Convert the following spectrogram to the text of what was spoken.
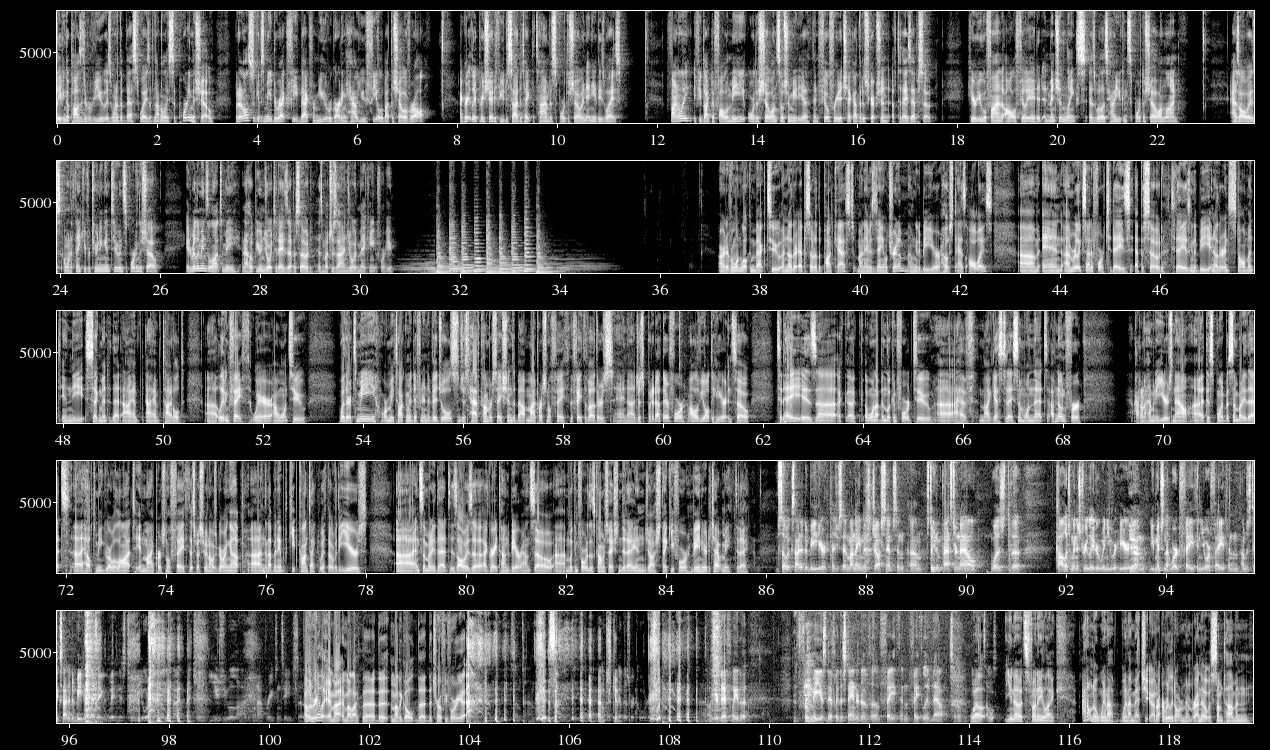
Leaving a positive review is one of the best ways of not only supporting the show, but it also gives me direct feedback from you regarding how you feel about the show overall. I greatly appreciate if you decide to take the time to support the show in any of these ways. Finally, if you'd like to follow me or the show on social media, then feel free to check out the description of today's episode. Here you will find all affiliated and mentioned links, as well as how you can support the show online. As always, I want to thank you for tuning into and supporting the show. It really means a lot to me, and I hope you enjoyed today's episode as much as I enjoyed making it for you. All right, everyone, welcome back to another episode of the podcast. My name is Daniel Trentham. I'm going to be your host as always. Um, and I'm really excited for today's episode. Today is going to be another installment in the segment that I am I have titled uh, "Living Faith," where I want to, whether it's me or me talking with different individuals, just have conversations about my personal faith, the faith of others, and uh, just put it out there for all of you all to hear. And so. Today is uh, a, a, a, one I've been looking forward to. Uh, I have my guest today, someone that I've known for I don't know how many years now uh, at this point, but somebody that uh, helped me grow a lot in my personal faith, especially when I was growing up, uh, and that I've been able to keep contact with over the years, uh, and somebody that is always a, a, great time to be around. So uh, I'm looking forward to this conversation today. And Josh, thank you for being here to chat with me today. I'm so excited to be here. As you said, my name is Josh Simpson. Um, student pastor now was the college ministry leader when you were here, yeah. and you mentioned that word faith and your faith, and I'm just excited to be here as a witness to your faith. I actually use you a lot when I preach and teach. So. Oh, really? Am I am I like the the am I the gold the the trophy for you? Sometimes. so, I'm just kidding. Uh, you're definitely the. For me, is definitely the standard of, of faith and faith lived out. So, well, awesome. you know, it's funny. Like, I don't know when I when I met you. I, I really don't remember. I know it was sometime in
